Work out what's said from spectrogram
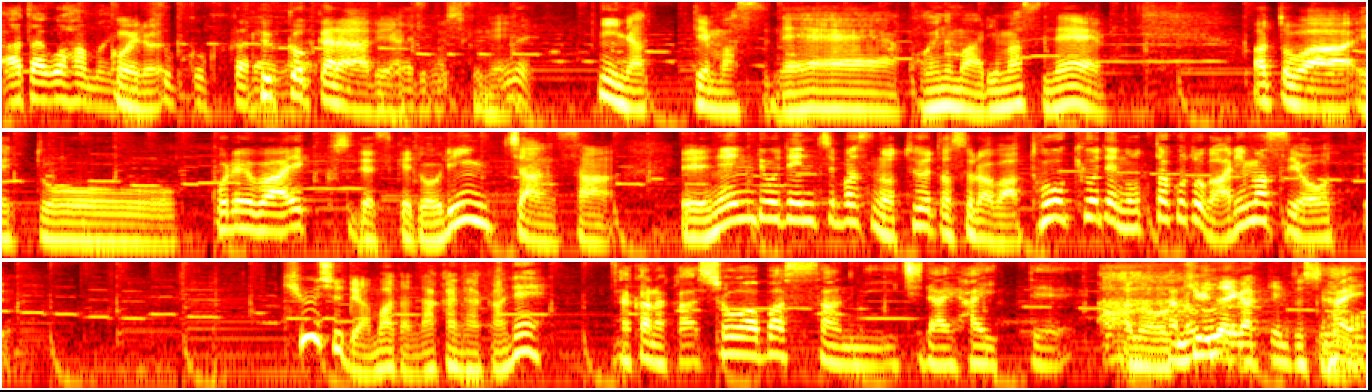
か愛宕浜に復刻カラ復刻からあるやつですね。になってますね。こういうのもありますねあとは、えっと、これは X ですけど、りんちゃんさん、えー燃料電池バスのトヨタ空は東京で乗ったことがありますよって。九州ではまだなかなかね、なかなか昭和バスさんに1台入ってあの、旧大学研としての、はい。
